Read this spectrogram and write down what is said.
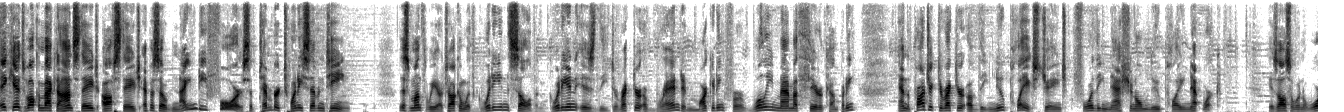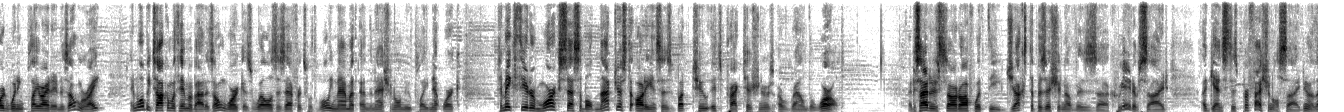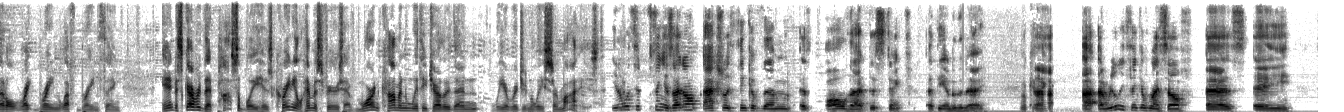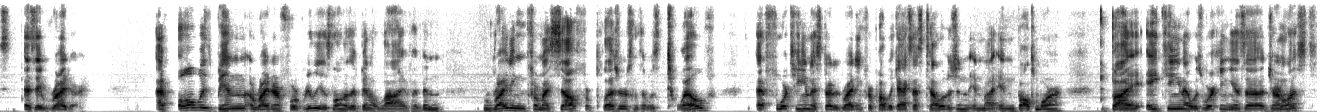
Hey kids, welcome back to On Stage, Off Stage, episode 94, September 2017. This month we are talking with Gwydion Suilebhan. Gwydion is the Director of Brand and Marketing for Woolly Mammoth Theater Company and the Project Director of the New Play Exchange for the National New Play Network. He is also an award winning playwright in his own right, and we'll be talking with him about his own work as well as his efforts with Woolly Mammoth and the National New Play Network to make theater more accessible not just to audiences but to its practitioners around the world. I decided to start off with the juxtaposition of his uh, creative side against his professional side, you know, that old right brain, left brain thing, and discovered that possibly his cranial hemispheres have more in common with each other than we originally surmised. You know what's interesting is I don't actually think of them as all that distinct at the end of the day. Okay. Uh, I, I really think of myself as a as a writer. I've always been a writer for really as long as I've been alive. I've been writing for myself for pleasure since I was 12. At 14, I started writing for public access television in my in Baltimore. By 18, I was working as a journalist,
